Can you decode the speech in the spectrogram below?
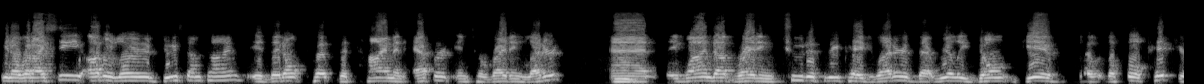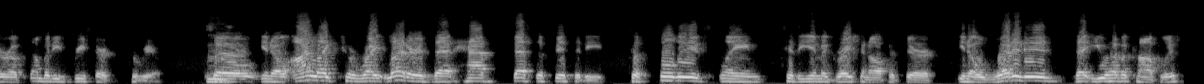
you know, what I see other lawyers do sometimes is they don't put the time and effort into writing letters and they wind up writing two to three page letters that really don't give the, the full picture of somebody's research career. Mm. So, you know, I like to write letters that have specificity to fully explain to the immigration officer you know, what it is that you have accomplished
